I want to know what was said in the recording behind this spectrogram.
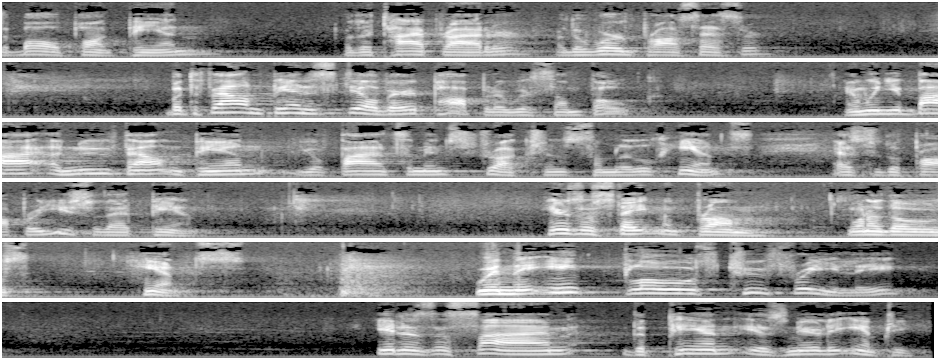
the ballpoint pen, or the typewriter, or the word processor. But the fountain pen is still very popular with some folk. And when you buy a new fountain pen, you'll find some instructions, some little hints as to the proper use of that pen. Here's a statement from one of those hints. When the ink flows too freely, it is a sign the pen is nearly empty.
